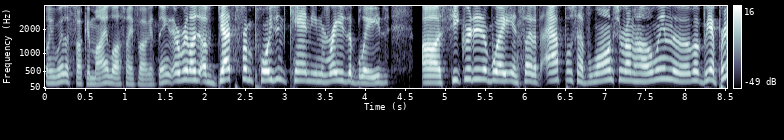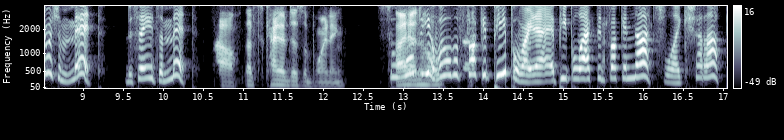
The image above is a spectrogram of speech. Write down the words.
Wait, where the fuck am I? I lost my fucking thing. Urban legend of death from poisoned candy and razor blades, uh, secreted away inside of apples, have long surrounded Halloween. blah, blah, blah. Yeah, pretty much a myth. They're saying it's a myth. Wow, that's kind of disappointing. So I what had what all the fucking people right now? People acting fucking nuts. Like, shut up.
